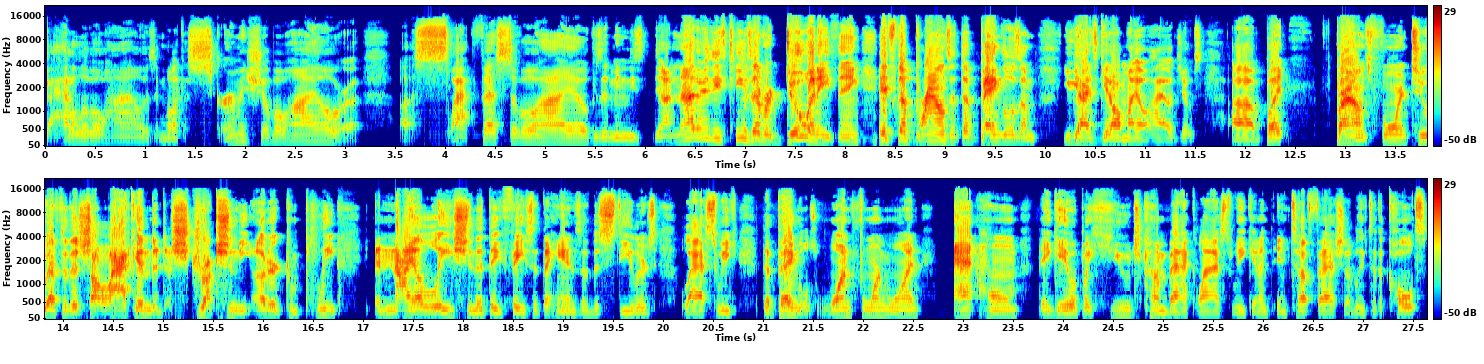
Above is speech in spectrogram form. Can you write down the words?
Battle of Ohio? Is it more like a skirmish of Ohio or a a slapfest of Ohio because I mean these neither of these teams ever do anything. It's the Browns at the Bengals. I'm you guys get all my Ohio jokes, uh, but Browns four and two after the shellacking, the destruction, the utter complete annihilation that they faced at the hands of the Steelers last week. The Bengals one four and one at home. They gave up a huge comeback last week in, in tough fashion, I believe, to the Colts.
